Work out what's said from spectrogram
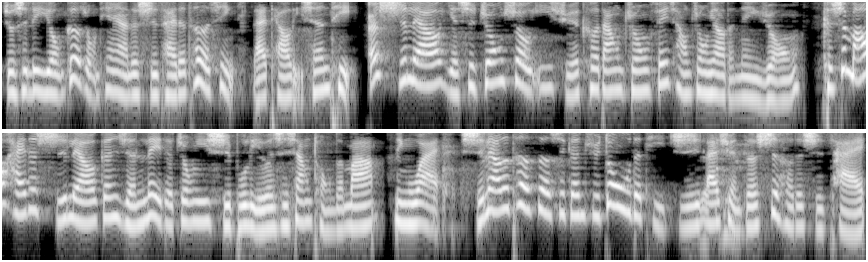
就是利用各种天然的食材的特性来调理身体。而食疗也是中兽医学科当中非常重要的内容。可是毛孩的食疗跟人类的中医食补理论是相同的吗？另外，食疗的特色是根据动物的体质来选择适合的食材。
